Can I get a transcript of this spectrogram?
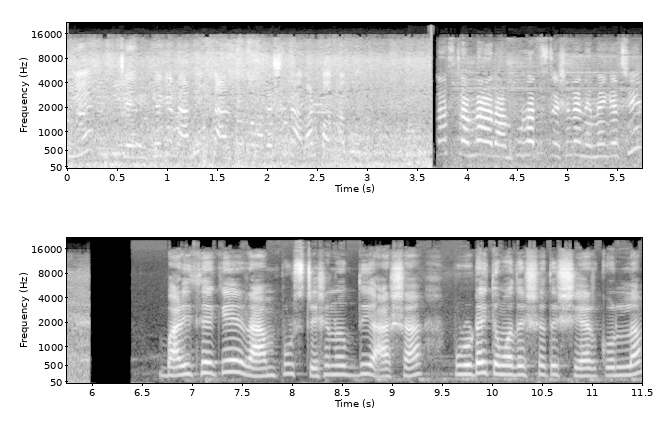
নিয়ে ট্রেন থেকে নামি তারপর তোমাদের সাথে আবার কথা বলব। লাস্ট আমরা রামপুরহাট স্টেশনে নেমে গেছি। বাড়ি থেকে রামপুর স্টেশন অবধি আসা, পুরোটাই তোমাদের সাথে শেয়ার করলাম।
